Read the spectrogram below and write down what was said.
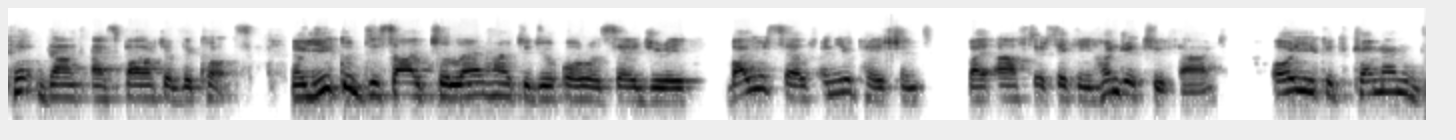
put that as part of the course. Now, you could decide to learn how to do oral surgery by yourself and your patient by after taking 100 tooth out, or you could come and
